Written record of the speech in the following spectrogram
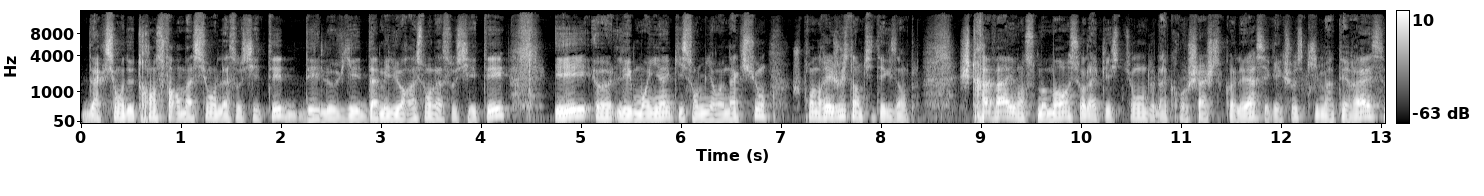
d'action et de transformation de la société, des leviers d'amélioration de la société et euh, les moyens qui sont mis en action. Je prendrai juste un petit exemple. Je travaille en ce moment sur la question de l'accrochage scolaire, c'est quelque chose qui m'intéresse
